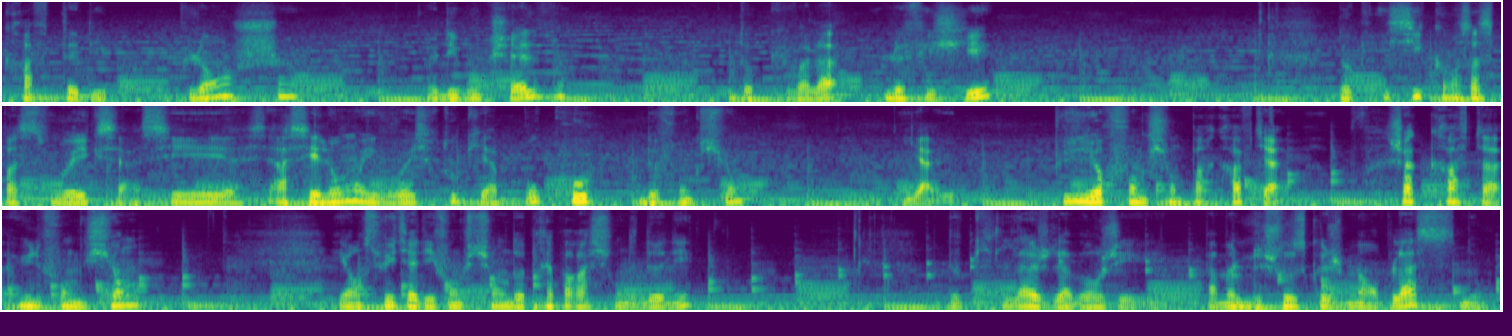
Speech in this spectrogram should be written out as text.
craft des planches, des bookshelves. Donc voilà le fichier. Donc ici comment ça se passe? Vous voyez que c'est assez, assez long et vous voyez surtout qu'il y a beaucoup de fonctions. Il y a plusieurs fonctions par craft. Il chaque craft a une fonction et ensuite il y a des fonctions de préparation des données. Donc là d'abord j'ai pas mal de choses que je mets en place. Donc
